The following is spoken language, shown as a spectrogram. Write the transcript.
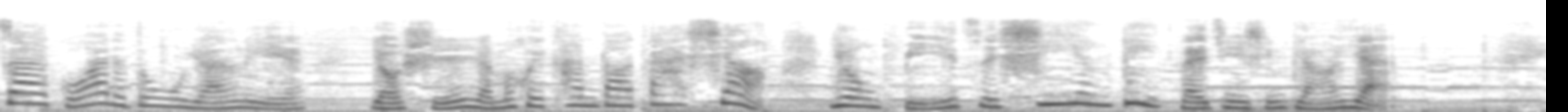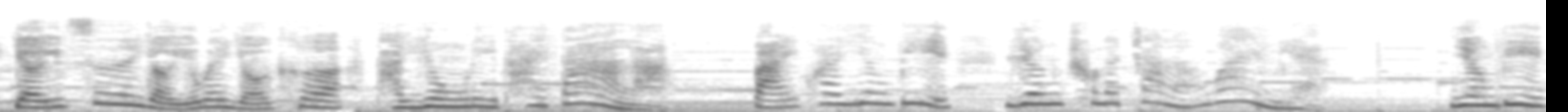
在国外的动物园里，有时人们会看到大象用鼻子吸硬币来进行表演。有一次，有一位游客他用力太大了，把一块硬币扔出了栅栏外面。硬币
